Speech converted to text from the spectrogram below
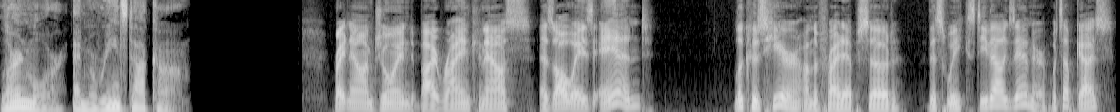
Learn more at marines.com. Right now, I'm joined by Ryan Knaus, as always, and look who's here on the Friday episode this week Steve Alexander. What's up, guys?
